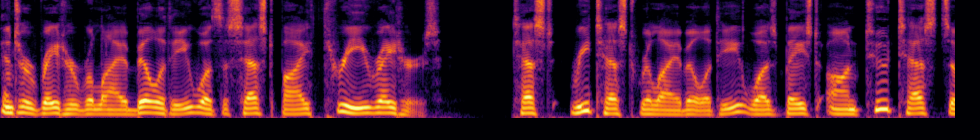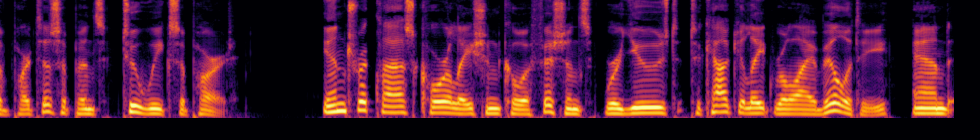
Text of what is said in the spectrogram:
Inter-rater reliability was assessed by three raters. Test retest reliability was based on two tests of participants two weeks apart. Intra-class correlation coefficients were used to calculate reliability, and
